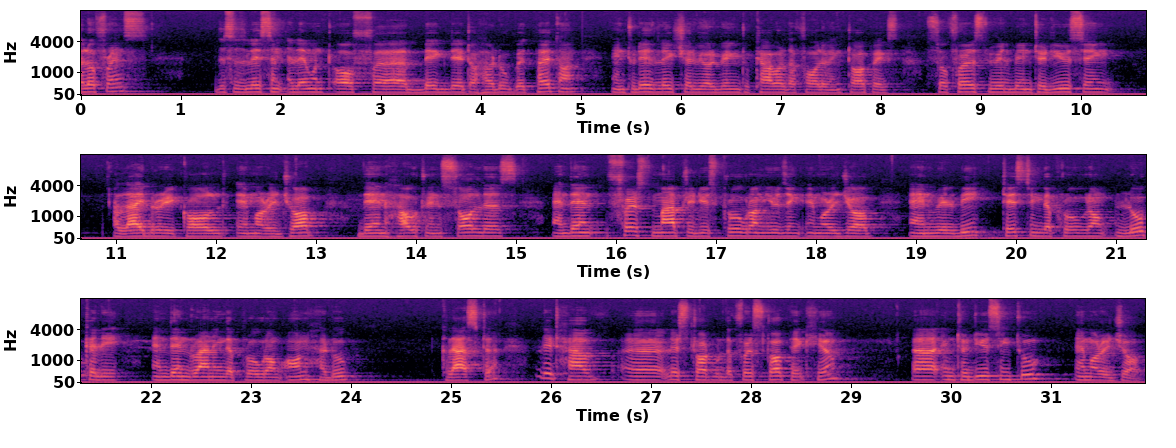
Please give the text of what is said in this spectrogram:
Hello friends, this is lesson 11 of uh, Big Data Hadoop with Python. In today's lecture we are going to cover the following topics. So first we will be introducing a library called MRJob, then how to install this and then first map reduce program using MRJob and we'll be testing the program locally and then running the program on Hadoop cluster. Let's have uh, let's start with the first topic here uh, introducing to MRJob.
